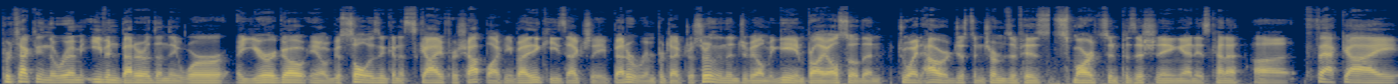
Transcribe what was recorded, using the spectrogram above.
protecting the rim even better than they were a year ago ago, you know, Gasol isn't going to sky for shot blocking, but I think he's actually a better rim protector, certainly than JaVale McGee, and probably also than Dwight Howard, just in terms of his smarts and positioning and his kind of uh, fat guy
